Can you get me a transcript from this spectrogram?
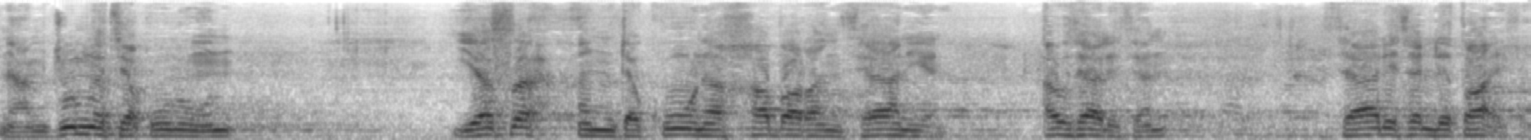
نعم جملة يقولون يصح أن تكون خبرا ثانيا أو ثالثا ثالثا لطائفة.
